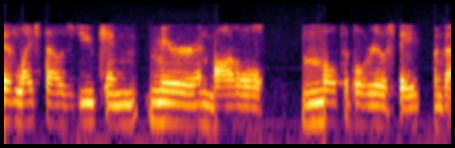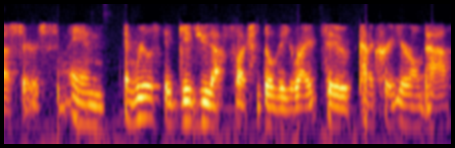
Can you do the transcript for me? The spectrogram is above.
at Lifestyles you can mirror and model multiple real estate investors. And, and real estate gives you that flexibility, right, to kind of create your own path.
